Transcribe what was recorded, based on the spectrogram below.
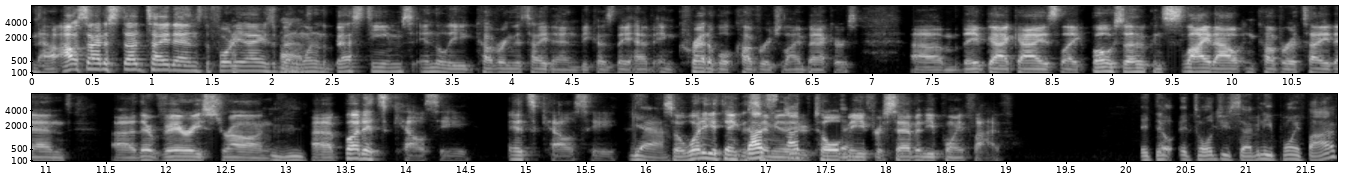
Now, outside of stud tight ends, the 49ers have been one of the best teams in the league covering the tight end because they have incredible coverage linebackers. Um, they've got guys like Bosa who can slide out and cover a tight end. Uh, they're very strong, mm-hmm. uh, but it's Kelce. It's Kelce. Yeah. So, what do you think the that's, simulator told me for 70.5? It it told you 70.5.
